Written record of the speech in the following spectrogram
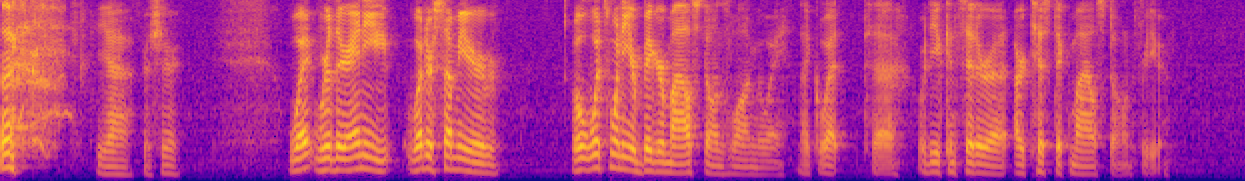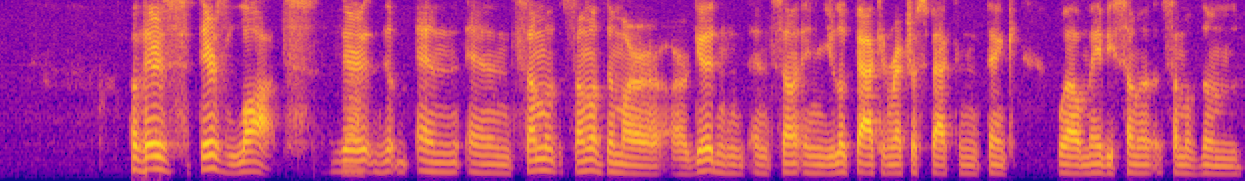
yeah, for sure. What were there any? What are some of your? Well, what's one of your bigger milestones along the way? Like what? Uh, what do you consider a artistic milestone for you? Well, there's there's lots there, yeah. the, and and some some of them are are good, and and some and you look back in retrospect and think, well, maybe some of some of them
